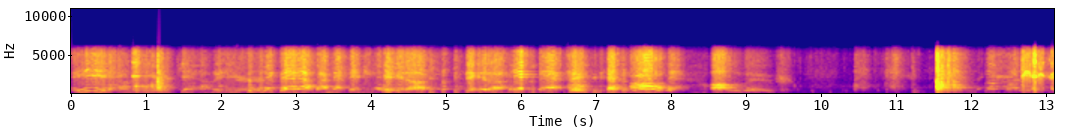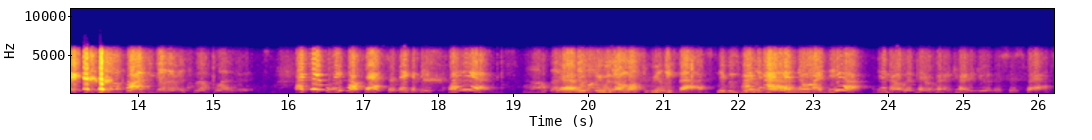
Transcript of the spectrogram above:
Hey, out of here. Get out of here. Pick that up. I'm not bending over. Pick it up. Pick it up. Pick that up. Pick that All of it. All of it. so pleasant. Little time together is so pleasant. I can't believe how fast they're making these plans. Well, Yeah, it was it was almost really fast. It was I, really I had no idea, you know, that they were gonna try to do this this fast.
